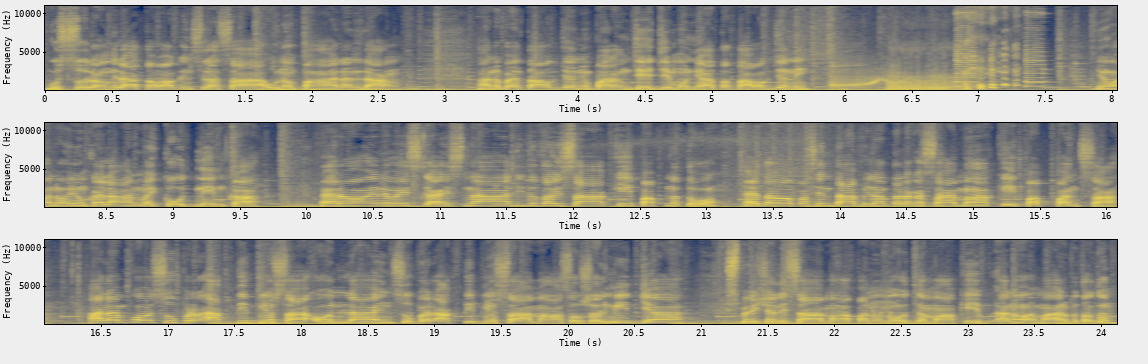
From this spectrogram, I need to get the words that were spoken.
gusto lang nila tawagin sila sa unang pangalan lang. Ano ba yung tawag diyan? Yung parang Jejemon yata tawag diyan eh. yung ano, yung kailangan may code name ka. Pero anyways guys, na dito tayo sa K-pop na to. Ito, pasintabi lang talaga sa mga K-pop fans ha. Alam ko super active nyo sa online, super active nyo sa mga social media, especially sa mga panonood ng mga K ano, mga ano ba tawag doon?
